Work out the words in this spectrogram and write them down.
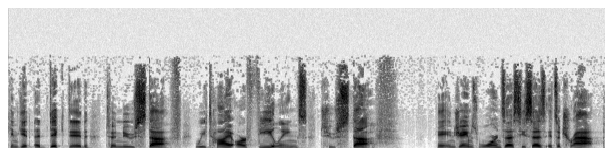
can get addicted to new stuff. We tie our feelings to stuff. Okay, and James warns us, he says it's a trap.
